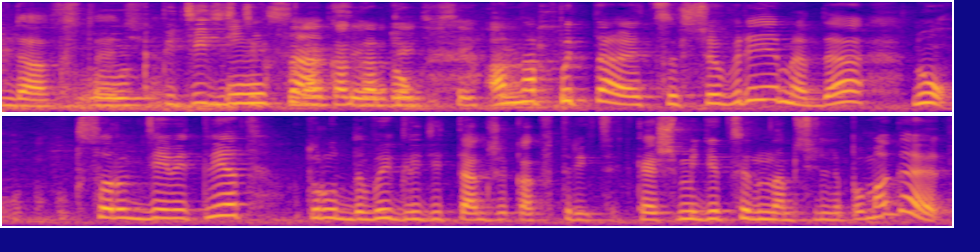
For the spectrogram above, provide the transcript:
Да, к кстати. 50-40 Инициации вот годам. эти всякие. Она пытается все время, да, ну, в 49 лет трудно выглядеть так же, как в 30. Конечно, медицина нам сильно помогает,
